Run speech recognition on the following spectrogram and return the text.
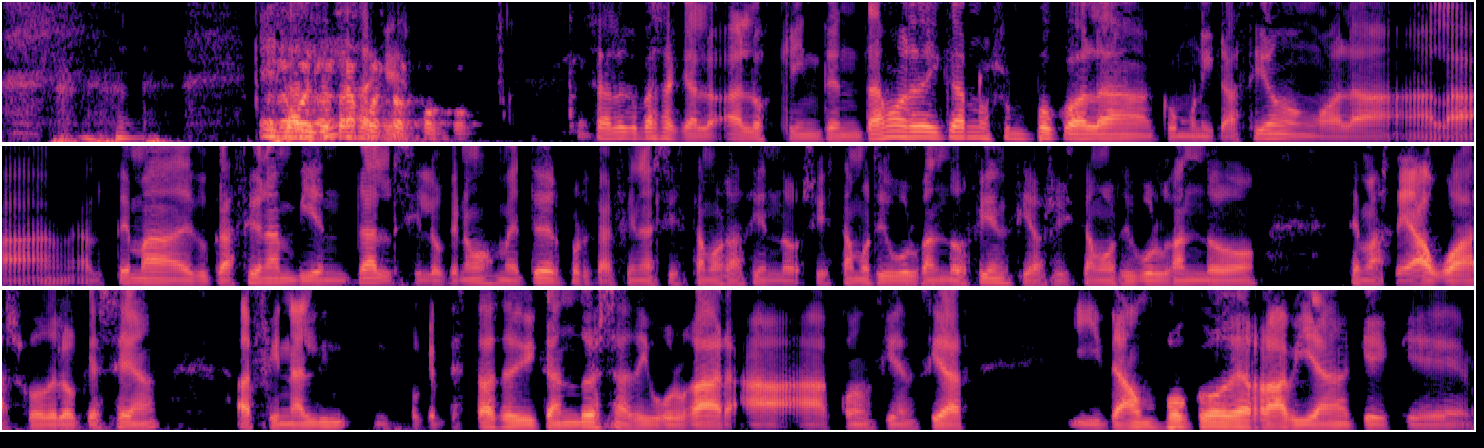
pero bueno, se ha puesto que- poco. ¿Sabes lo que pasa? Que a, lo- a los que intentamos dedicarnos un poco a la comunicación o a la- al tema de educación ambiental, si lo queremos meter, porque al final si estamos haciendo, si estamos divulgando ciencia o si estamos divulgando temas de aguas o de lo que sea, al final in- lo que te estás dedicando es a divulgar, a concienciar. Y da un poco de rabia que, que,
